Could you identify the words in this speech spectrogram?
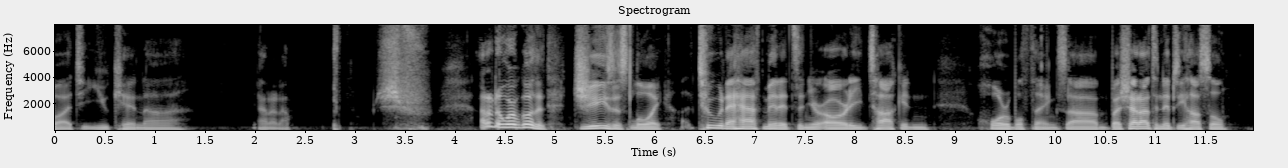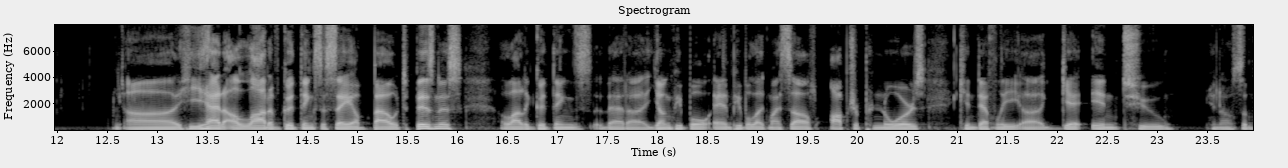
but you can uh I don't know. I don't know where I'm going with this. Jesus, Loy, two and a half minutes and you're already talking horrible things. Um, but shout out to Nipsey Hussle. Uh, he had a lot of good things to say about business, a lot of good things that uh, young people and people like myself, entrepreneurs, can definitely uh, get into. You know, some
